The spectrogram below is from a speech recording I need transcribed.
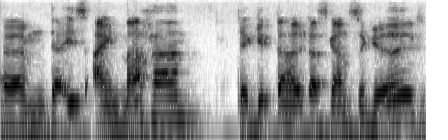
ähm, da ist ein Macher, der gibt da halt das ganze Geld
